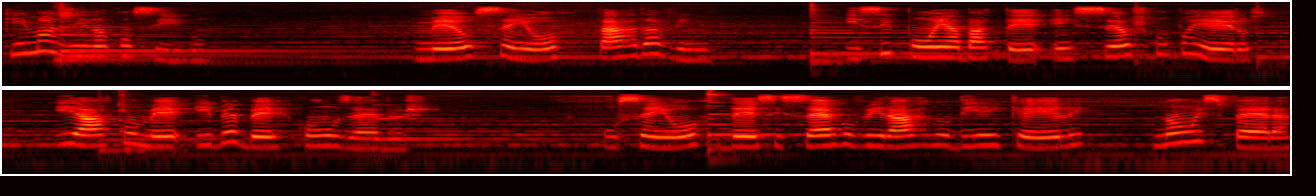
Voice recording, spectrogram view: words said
que imagina consigo: Meu senhor tarda a vir, e se põe a bater em seus companheiros e a comer e beber com os ébrios. O senhor desse servo virá no dia em que ele não espera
